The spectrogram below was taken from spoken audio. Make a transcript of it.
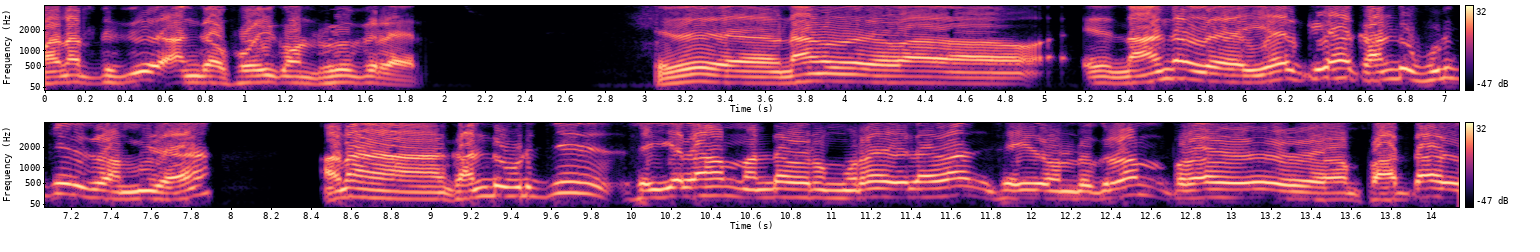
மனத்துக்கு அங்கே போய் கொண்டிருக்கிறார். இது நாங்கள் இது நாங்கள் இயற்கையாக கண்டுபிடிச்சிருக்கிறோம் இதை. ஆனால் கண்டுபிடிச்சி செய்யலாம் என்ற ஒரு முறையில் தான் செய்து கொண்டிருக்கிறோம். பிறகு பார்த்தால்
